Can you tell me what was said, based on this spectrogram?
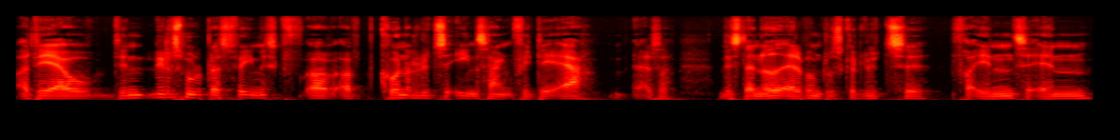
Og det er jo det er en lille smule blasfemisk at, at kun at lytte til én sang, for det er, altså, hvis der er noget album, du skal lytte til fra ende til anden,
